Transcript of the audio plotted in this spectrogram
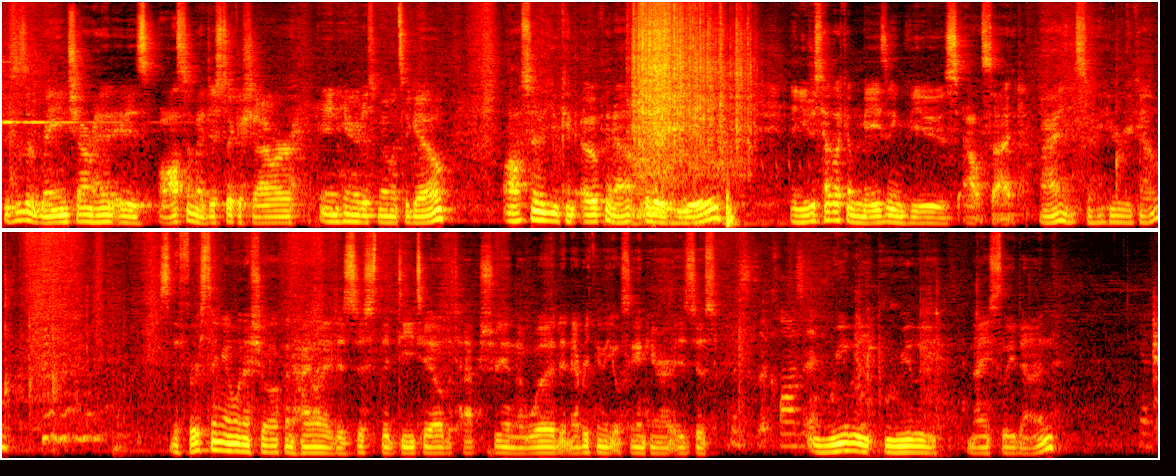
This is a rain shower head. It is awesome. I just took a shower in here just moments ago. Also, you can open up to the view and you just have like amazing views outside. All right, so here we go. So the first thing I want to show off and highlight is just the detail, the tapestry and the wood and everything that you'll see in here is just This is the closet. really, really nicely done. You have the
